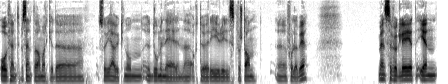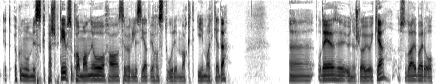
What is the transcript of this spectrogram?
over 50% av markedet, så vi er jo ikke noen dominerende aktør i juridisk forstand uh, foreløpig. Men selvfølgelig i et, i en, et, økonomisk perspektiv så kan man jo ha, selvfølgelig si at vi har stor makt i markedet. Uh, og det underslår vi jo ikke. Så da er det bare opp,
